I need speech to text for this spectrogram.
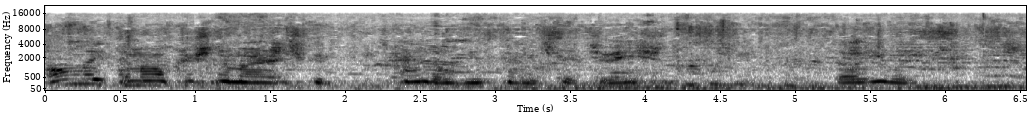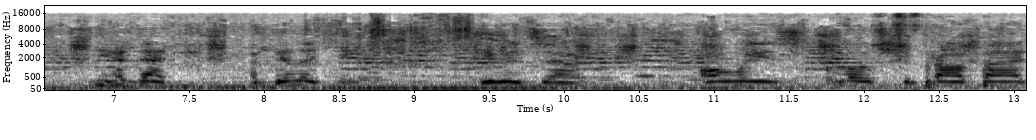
Only Tamal Krishna Maharaj could handle these kind of situations. So he was, he had that ability. He was uh, always close to Prabhupada.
